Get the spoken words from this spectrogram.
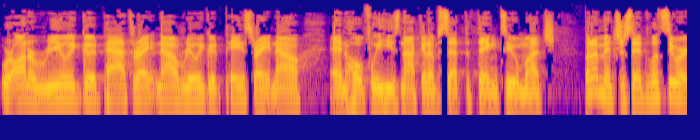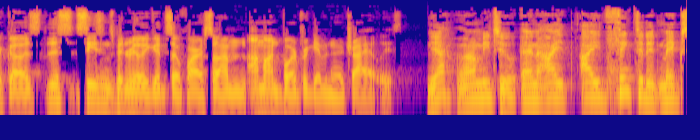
We're on a really good path right now, really good pace right now, and hopefully he's not going to upset the thing too much. But I'm interested. Let's see where it goes. This season's been really good so far, so I'm I'm on board for giving it a try at least. Yeah, well, me too. And I, I think that it makes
